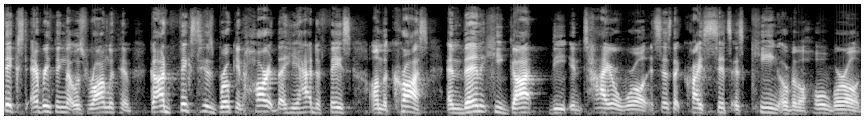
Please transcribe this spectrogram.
fixed everything that was wrong with him. God fixed his broken heart that he had to face on the cross. And then he got the entire world. It says that Christ sits as king over the whole world,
